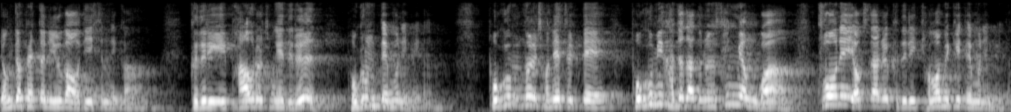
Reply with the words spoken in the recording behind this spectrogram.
영접했던 이유가 어디 있습니까? 그들이 바울을 통해 들은 복음 때문입니다. 복음을 전했을 때 복음이 가져다 주는 생명과 구원의 역사를 그들이 경험했기 때문입니다.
